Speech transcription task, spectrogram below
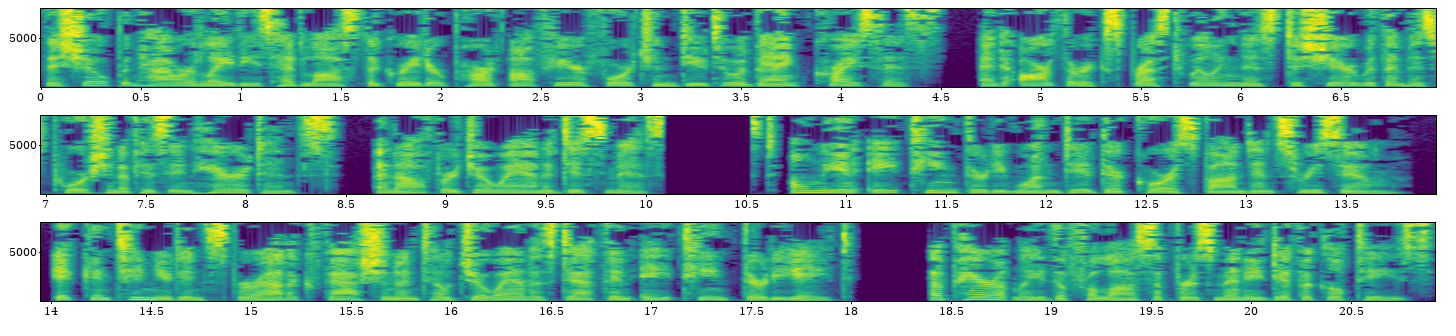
the Schopenhauer ladies had lost the greater part of their fortune due to a bank crisis, and Arthur expressed willingness to share with them his portion of his inheritance, an offer Johanna dismissed. Only in 1831 did their correspondence resume. It continued in sporadic fashion until Johanna's death in 1838. Apparently, the philosopher's many difficulties,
